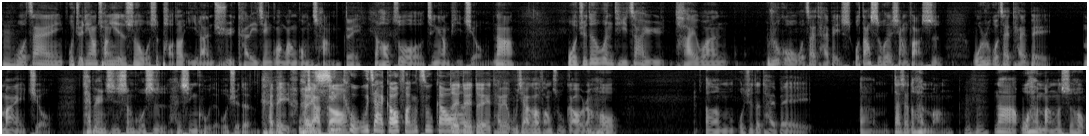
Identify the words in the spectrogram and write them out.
嗯、我在我决定要创业的时候，我是跑到宜兰去开了一间观光工厂，对，然后做精酿啤酒。那我觉得问题在于台湾，如果我在台北，我当时我的想法是，我如果在台北卖酒。台北人其实生活是很辛苦的，我觉得 台北物价高，辛苦，物价高，房租高啊。对对对，台北物价高，房租高。然后，嗯，嗯，我觉得台北，嗯，大家都很忙。那我很忙的时候，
